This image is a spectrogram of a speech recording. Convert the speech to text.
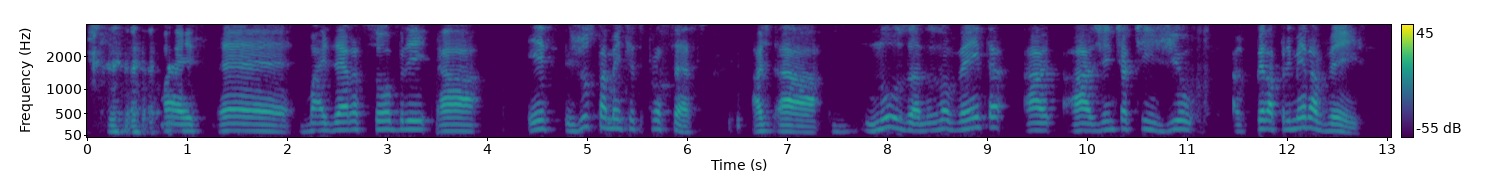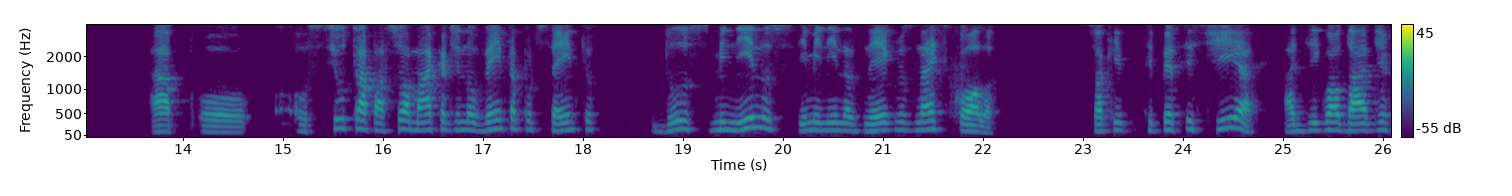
mas, é, mas era sobre a, esse, justamente esse processo. A, a, nos anos 90, a, a gente atingiu pela primeira vez a, o, o, se ultrapassou a marca de 90% dos meninos e meninas negros na escola. Só que se persistia a desigualdade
